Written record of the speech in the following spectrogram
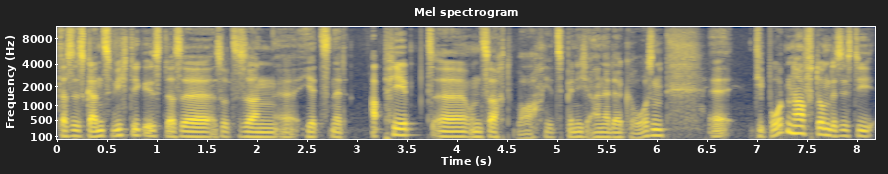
dass es ganz wichtig ist, dass er sozusagen äh, jetzt nicht abhebt äh, und sagt, wow, jetzt bin ich einer der Großen. Äh, die Bodenhaftung, das ist die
